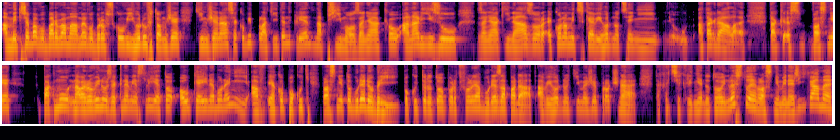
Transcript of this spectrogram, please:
A my třeba oba dva máme obrovskou výhodu v tom, že tím, že nás jakoby platí ten klient napřímo za nějakou analýzu, za nějaký názor, ekonomické vyhodnocení a tak dále, tak vlastně pak mu na rovinu řekneme, jestli je to OK nebo není. A jako pokud vlastně to bude dobrý, pokud to do toho portfolia bude zapadat a vyhodnotíme, že proč ne, tak ať si klidně do toho investuje vlastně. My neříkáme,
